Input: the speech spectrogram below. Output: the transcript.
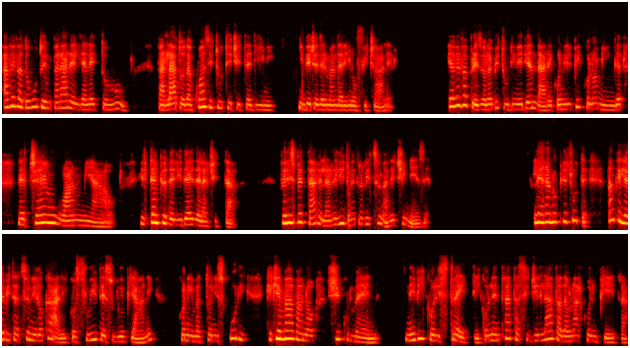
Aveva dovuto imparare il dialetto Wu, parlato da quasi tutti i cittadini, invece del mandarino ufficiale e aveva preso l'abitudine di andare con il piccolo Ming nel Chen Wan Miao, il tempio degli dei della città, per rispettare la religione tradizionale cinese. Le erano piaciute anche le abitazioni locali, costruite su due piani, con i mattoni scuri che chiamavano shikumen, nei vicoli stretti, con l'entrata sigillata da un arco in pietra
